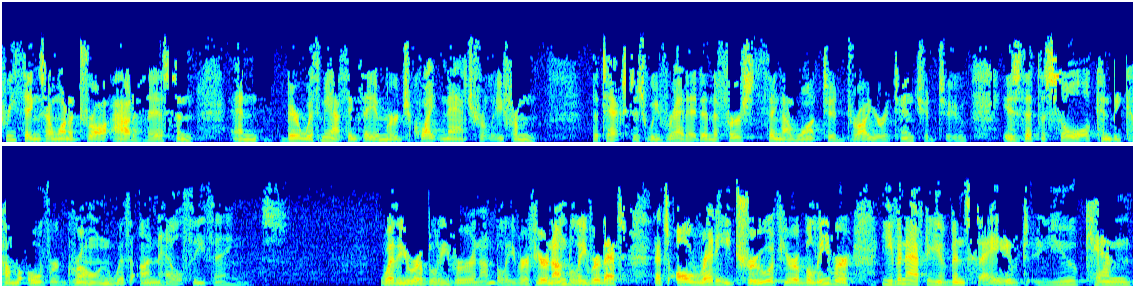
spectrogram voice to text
three things I want to draw out of this, and, and bear with me, I think they emerge quite naturally from the text as we've read it. And the first thing I want to draw your attention to is that the soul can become overgrown with unhealthy things. Whether you're a believer or an unbeliever. If you're an unbeliever, that's, that's already true. If you're a believer, even after you've been saved, you can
